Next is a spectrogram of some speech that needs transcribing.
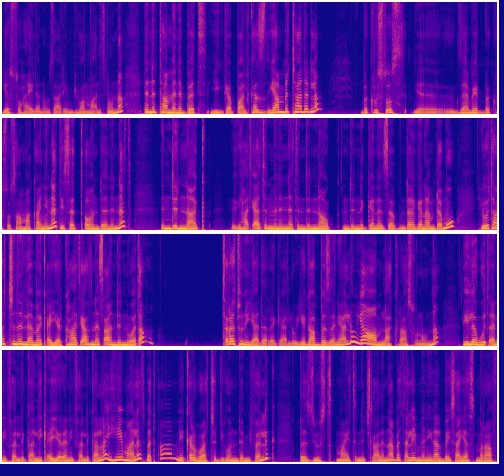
የእሱ ኃይል ነው ዛሬም ቢሆን ማለት ነው። እና ልንታመንበት ይገባል። ያም ብቻ አይደለም። በክርስቶስ እግዚአብሔር በክርስቶስ አማካኝነት የሰጠውን ደህንነት እንድናቅ የኃጢአትን ምንነት እንድናውቅ እንድንገነዘብ እንደገናም ደግሞ ህይወታችንን ለመቀየር ከኃጢአት ነፃ እንድንወጣ ጥረቱን እያደረገ ያለው እየጋበዘን ያለው ያ አምላክ ራሱ ነው። እና ሊለውጠን ይፈልጋል ሊቀይረን ይፈልጋል። ና ይሄ ማለት በጣም የቅርባችን ሊሆን እንደሚፈልግ በዚህ ውስጥ ማየት እንችላለን። እና በተለይ ምን ይላል በኢሳያስ ምዕራፍ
